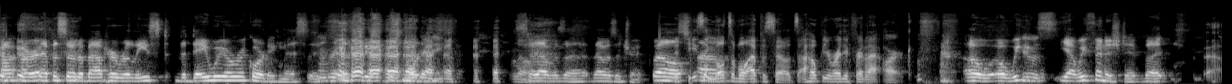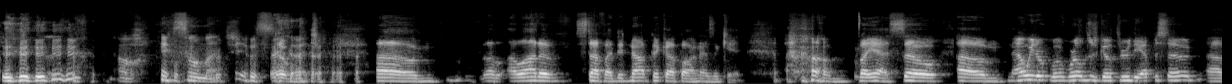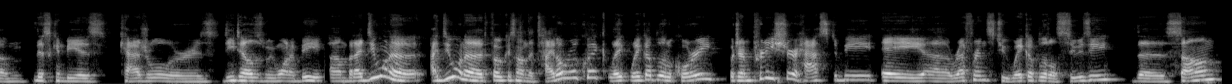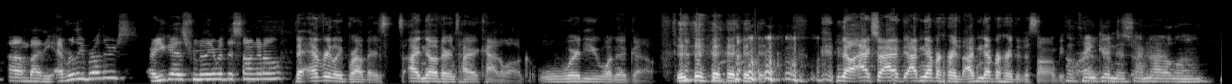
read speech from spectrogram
Our, our episode about her released the day we were recording this. This morning. So that was a that was a trip. Well, She's in uh, multiple episodes. I hope you're ready for that arc. oh, oh, we It was- yeah, we finished it, but Oh, so much. it was so much. Um, a, a lot of stuff I did not pick pick up on as a kid. Um, but yeah, so um, now we we'll just go through the episode. Um, this can be as casual or as detailed as we want to be. Um, but I do want to I do want to focus on the title real quick. Wake Up Little Cory, which I'm pretty sure has to be a uh, reference to Wake Up Little Susie, the song um, by the Everly Brothers. Are you guys familiar with this song at all? The Everly Brothers. I know their entire catalog. Where do you want to go? no, actually, I've, I've never heard. I've never heard of the song before. Oh, thank goodness, I'm not alone.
